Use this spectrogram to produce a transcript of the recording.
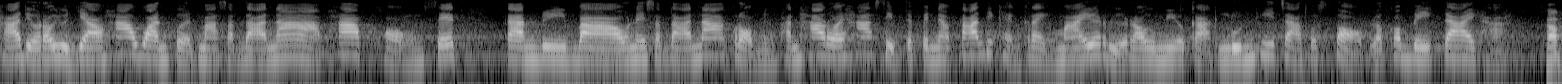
คะ เดี๋ยวเราหยุดยาว 5 วันเปิดมาสัปดาห์หน้าภาพของเซต การรีบาวด์ในสัปดาห์หน้ากรอบ 1,550 จะเป็นแนวต้านที่แข็งแกร่งไหม หรือเรามีโอกาสลุ้นที่จะทดสอบแล้วก็เบรกได้คะครับ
